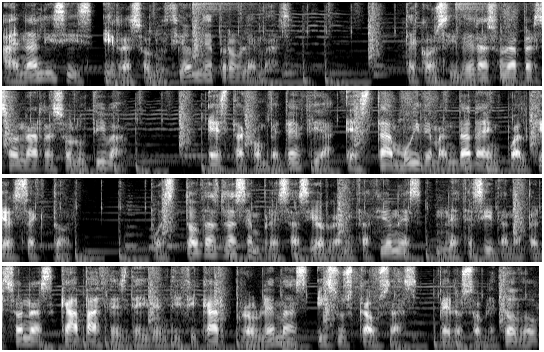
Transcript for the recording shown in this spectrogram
Análisis y resolución de problemas. ¿Te consideras una persona resolutiva? Esta competencia está muy demandada en cualquier sector, pues todas las empresas y organizaciones necesitan a personas capaces de identificar problemas y sus causas, pero sobre todo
